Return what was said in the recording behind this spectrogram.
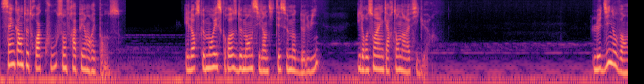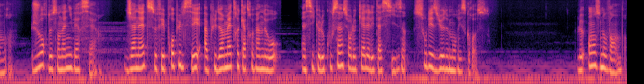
53 coups sont frappés en réponse. Et lorsque Maurice Gross demande si l'entité se moque de lui, il reçoit un carton dans la figure. Le 10 novembre, jour de son anniversaire, Janet se fait propulser à plus d'un mètre 80 de haut, ainsi que le coussin sur lequel elle est assise, sous les yeux de Maurice Gross. Le 11 novembre,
